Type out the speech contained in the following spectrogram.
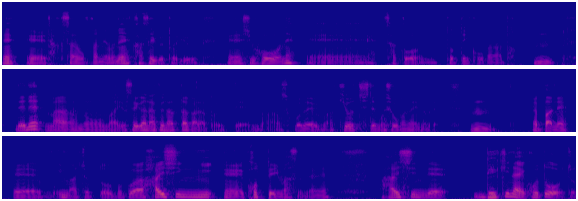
ね、えー、たくさんお金をね、稼ぐという、え手法をね、え策を取っていこうかなと。うん。でね、まあ、あの、まあ、寄せがなくなったからといって、まあ、そこで、ま気落ちしてもしょうがないので、うん。やっぱね、え今ちょっと僕は配信に、え凝っていますんでね、配信でできないことをちょっ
